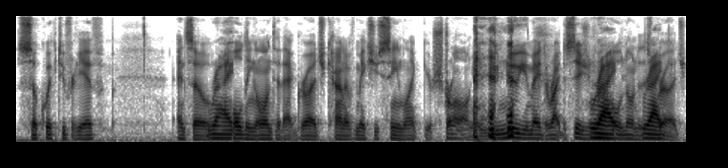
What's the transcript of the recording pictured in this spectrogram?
so quick to forgive. And so Right. holding on to that grudge kind of makes you seem like you're strong and you knew you made the right decision Right, holding on to this right. grudge.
